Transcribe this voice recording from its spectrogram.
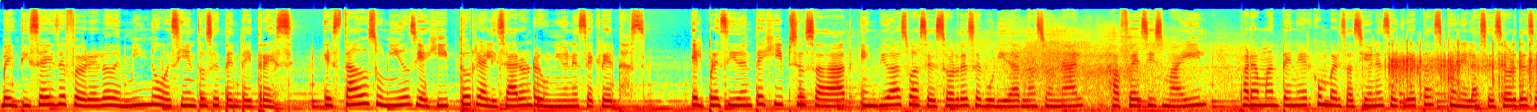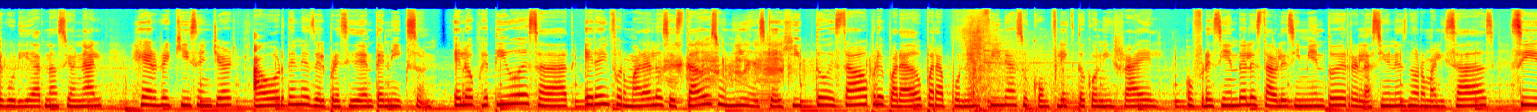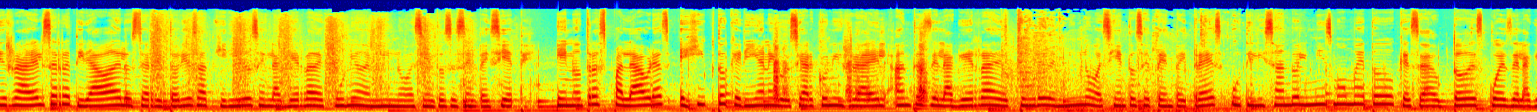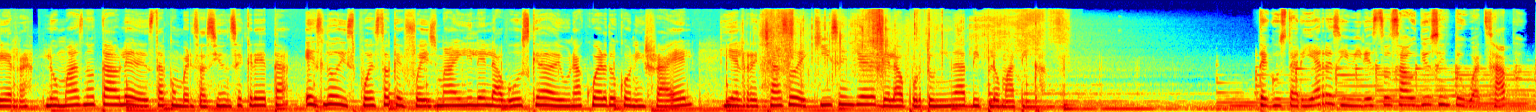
26 de febrero de 1973. Estados Unidos y Egipto realizaron reuniones secretas. El presidente egipcio Sadat envió a su asesor de seguridad nacional, Hafez Ismail, para mantener conversaciones secretas con el asesor de seguridad nacional, Henry Kissinger, a órdenes del presidente Nixon. El objetivo de Sadat era informar a los Estados Unidos que Egipto estaba preparado para poner fin a su conflicto con Israel, ofreciendo el establecimiento de relaciones normalizadas si Israel se retiraba de los territorios adquiridos en la guerra de junio de 1967. En otras palabras, Egipto quería negociar con Israel antes de la guerra de octubre de 1973 utilizando el mismo método que se adoptó después de la guerra. Lo más notable de esta conversación secreta es lo dispuesto que fue Ismail en la búsqueda de un acuerdo con Israel y el rechazo de Kissinger de la oportunidad diplomática. ¿Te gustaría recibir estos audios en tu WhatsApp?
